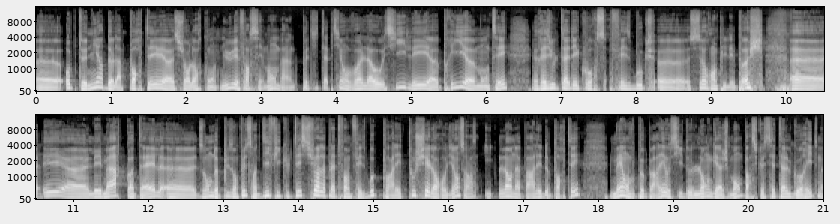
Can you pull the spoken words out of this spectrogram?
euh, obtenir de la portée euh, sur leur contenu. Et forcément, ben, petit à petit, on voit là aussi les euh, prix euh, monter. Résultat des courses, Facebook euh, se remplit les poches. Euh, et euh, les marques, quant à elles, euh, sont de plus en plus en difficulté sur la plateforme Facebook pour aller toucher leur audience. Alors, là, on a parlé de portée, mais on peut parler aussi de l'engagement parce que cet algorithme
